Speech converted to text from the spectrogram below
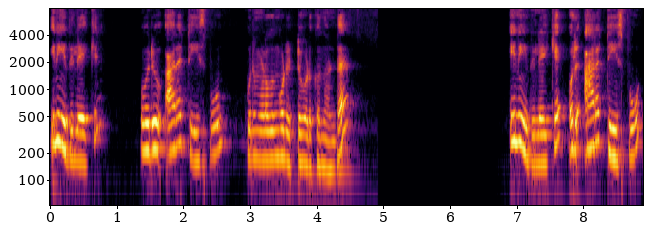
ഇനി ഇതിലേക്ക് ഒരു അര ടീസ്പൂൺ കുരുമുളകും കൂടി ഇട്ട് കൊടുക്കുന്നുണ്ട്. ഇനി ഇതിലേക്ക് ഒരു അര ടീസ്പൂൺ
